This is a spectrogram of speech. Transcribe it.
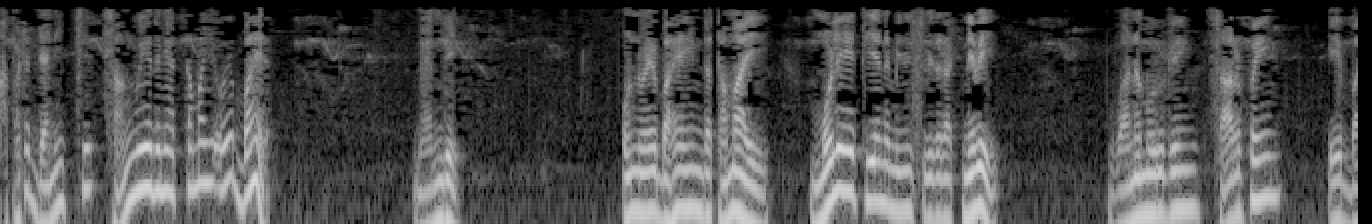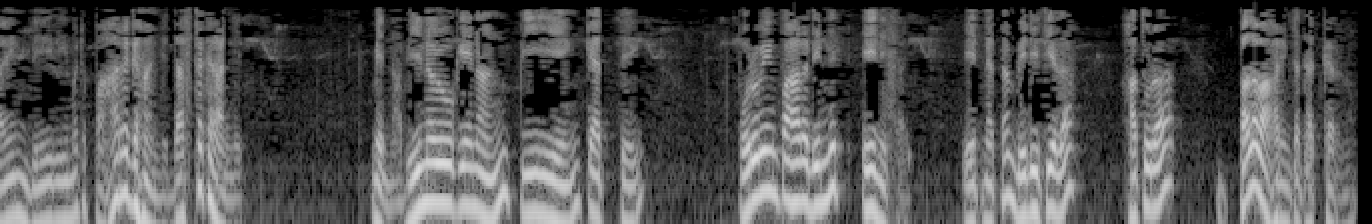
අපට දැනෙච්ච සංවේදනයක් තමයි ඔය බය. නැන්දේ. ඔන්න ඔය බයෙන් තමයි මොලේ තියෙන මිනිස් විතරක් නෙවෙයි. වනමුරුගෙන් සර්පයින් ඒ බයෙන් බේරීමට පහර ගහන්නේ දෂ්ට කරන්නේ. මේ නවීන ලෝකේ නම් පීයෙන් කැත්තෙන් පොරවෙන් පහර දෙන්නේ ඒ නිසයි. ඒත් නැත්තම් වෙඩි තියලා හතුරා පළවා හරින්න තත් කරනවා.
